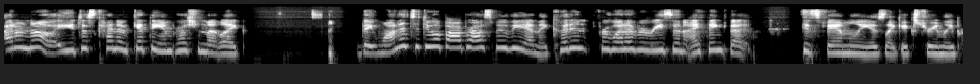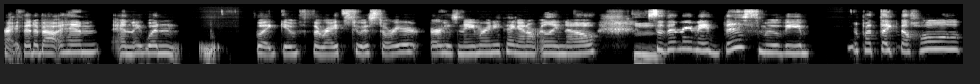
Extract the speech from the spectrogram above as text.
I don't know. You just kind of get the impression that like they wanted to do a Bob Ross movie and they couldn't for whatever reason. I think that his family is like extremely private about him and they wouldn't like give the rights to his story or, or his name or anything. I don't really know. Hmm. So then they made this movie, but like the whole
